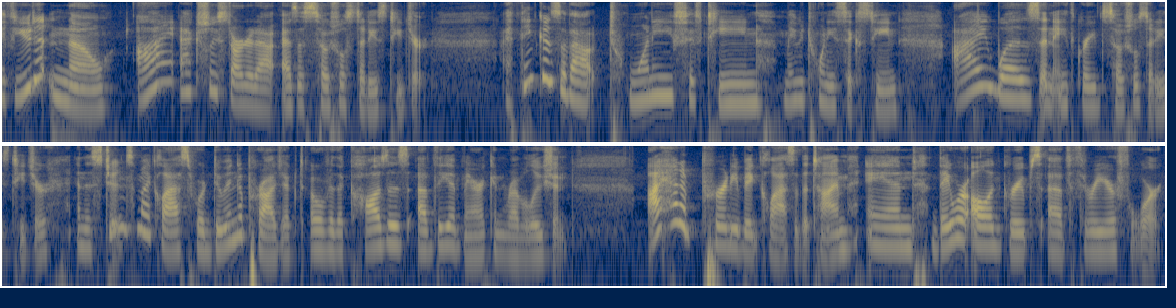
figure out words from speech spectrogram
If you didn't know, I actually started out as a social studies teacher. I think it was about 2015, maybe 2016. I was an eighth grade social studies teacher, and the students in my class were doing a project over the causes of the American Revolution. I had a pretty big class at the time, and they were all in groups of three or four.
